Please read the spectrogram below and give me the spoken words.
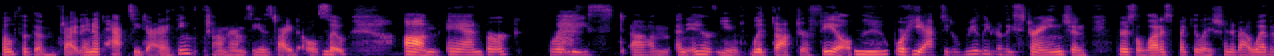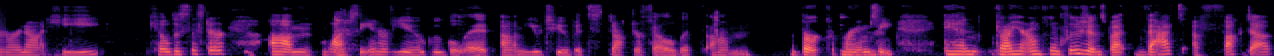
both of them died. I know Patsy died. I think John Ramsey has died also. Um, and Burke released um, an interview with Dr. Phil Mhm. where he acted really, really strange. And there's a lot of speculation about whether or not he killed his sister. Um, watch the interview, Google it, um, YouTube. It's Dr. Phil with um, Burke Ramsey, and draw your own conclusions. But that's a fucked up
